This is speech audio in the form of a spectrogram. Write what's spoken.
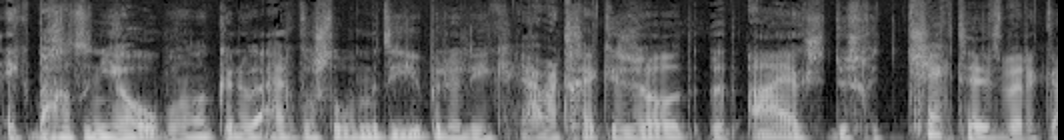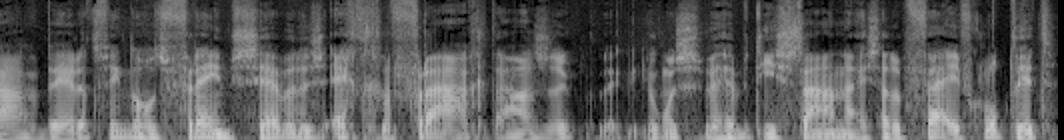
Ik mag het er niet hopen, want dan kunnen we eigenlijk wel stoppen met de Jupiler League. Ja, maar het gekke is wel dat, dat Ajax dus gecheckt heeft bij de KNVB. Dat vind ik nog het vreemdst. Ze hebben dus echt gevraagd aan ze... jongens, we hebben het hier staan, hij staat op vijf, klopt dit?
